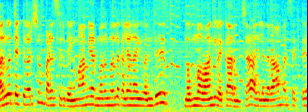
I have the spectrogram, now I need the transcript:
அறுபத்தெட்டு வருஷம் பழசு இருக்கு. எங்கள் மாமியார் முத முதல்ல கல்யாணம் ஆகி வந்து பொம்மை வாங்கி வைக்க ஆரம்பித்தா அதில் இந்த ராமர் செட்டு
